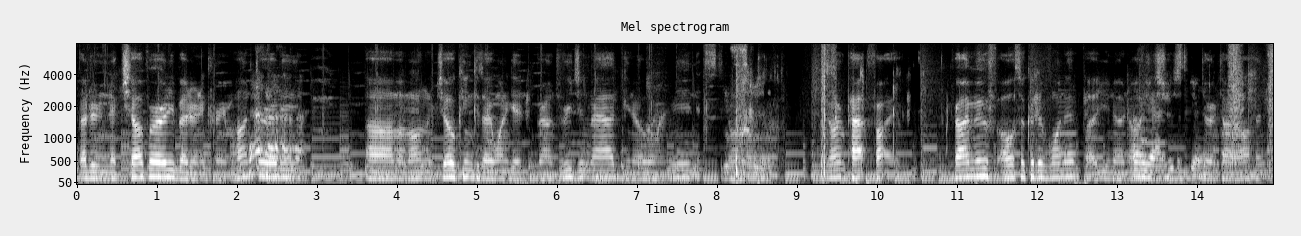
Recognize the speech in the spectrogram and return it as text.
better than Nick Chubb already, better than Kareem Hunt already. Um, I'm only joking because I want to get Browns region mad. You know what I mean? It's normal. Norm Pat Fry. Freiermuth also could have won it, but you know, Oh, not yeah, just their entire offense.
